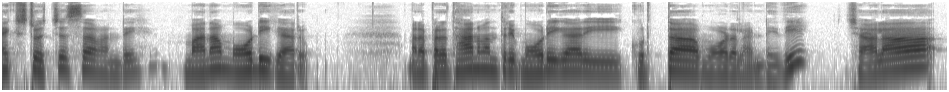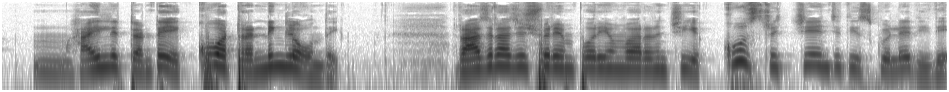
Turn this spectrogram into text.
నెక్స్ట్ వచ్చేసామండి మన మోడీ గారు. మన ప్రధానమంత్రి మోడీ గారి కుర్తా మోడల్ అండి ఇది. చాలా హైలైట్ అంటే ఎక్కువ ట్రెండింగ్లో ఉంది. రాజరాజేశ్వరి ఎంపోరియం వారి నుంచి ఎక్కువ స్టిచ్ చేయించి తీసుకువెళ్ళేది ఇదే.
